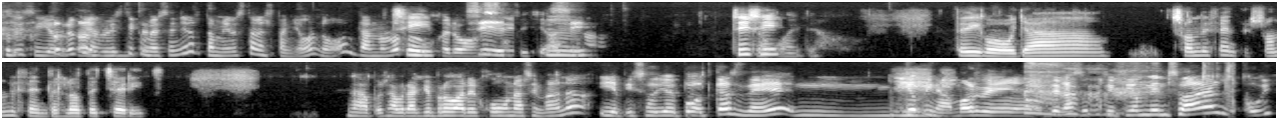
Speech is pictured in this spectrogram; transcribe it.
Sí, sí, yo creo que. Mystic Messenger también está en español, ¿no? En plan, no lo Sí. tradujeron Sí, oficial. Sí. Sí, sí, guay, te digo, ya son decentes, son decentes los de Cherith. Nada, pues habrá que probar el juego una semana y episodio de podcast de mm, qué opinamos de, de la suscripción mensual, uy,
